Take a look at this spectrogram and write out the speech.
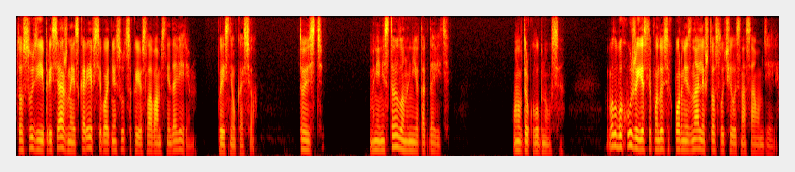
то судьи и присяжные, скорее всего, отнесутся к ее словам с недоверием, — пояснил Косё. То есть мне не стоило на нее так давить? Он вдруг улыбнулся. Было бы хуже, если бы мы до сих пор не знали, что случилось на самом деле.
